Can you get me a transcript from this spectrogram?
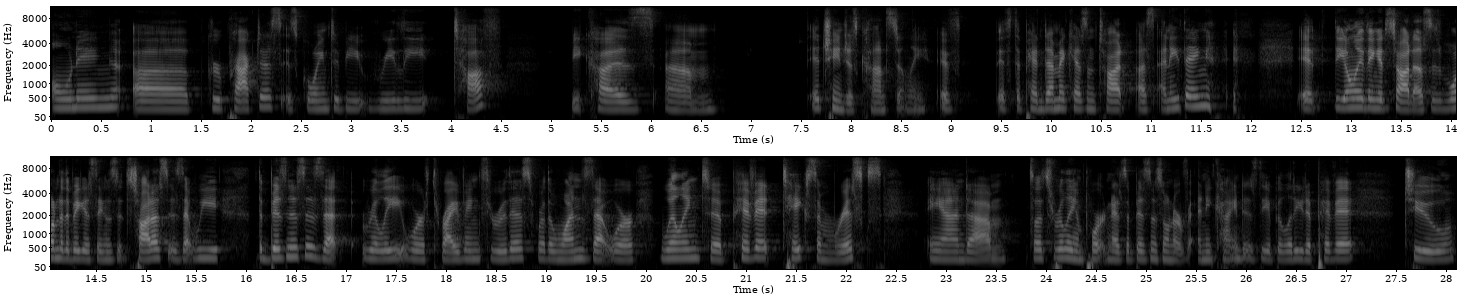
owning a group practice is going to be really tough because um, it changes constantly. If if the pandemic hasn't taught us anything, it the only thing it's taught us is one of the biggest things it's taught us is that we the businesses that really were thriving through this were the ones that were willing to pivot, take some risks, and um, so it's really important as a business owner of any kind is the ability to pivot, to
